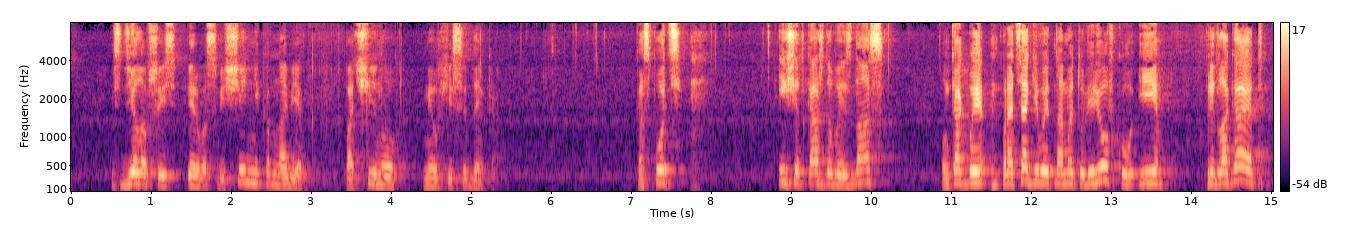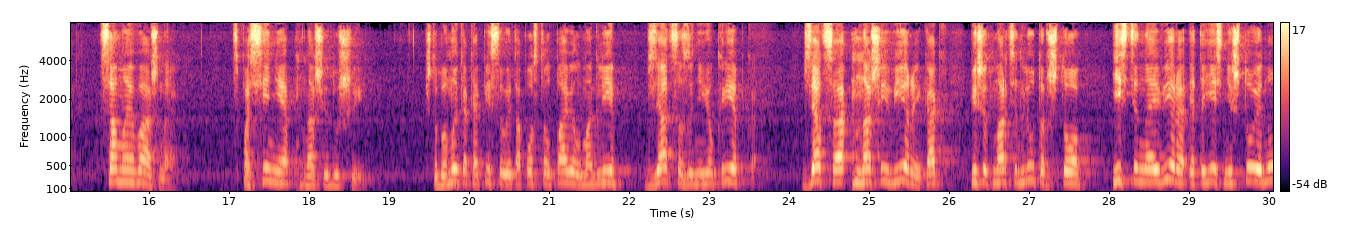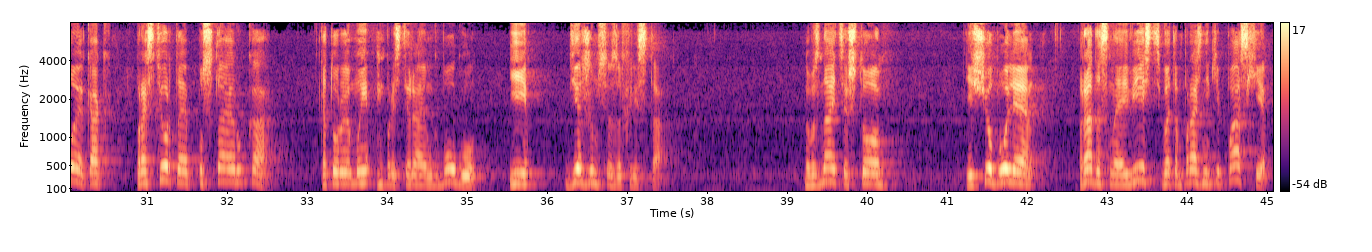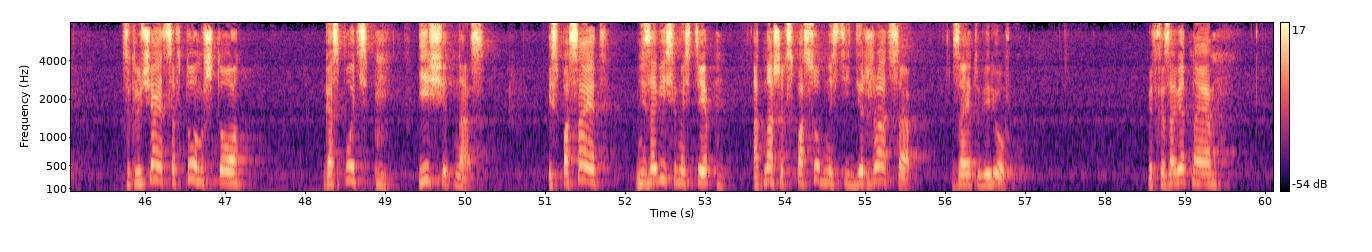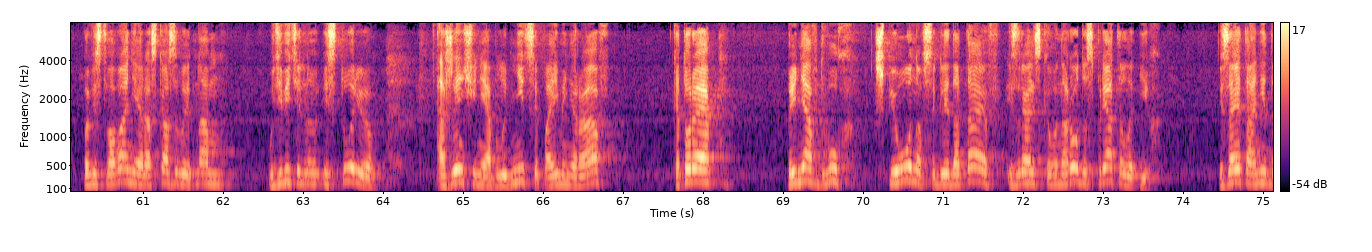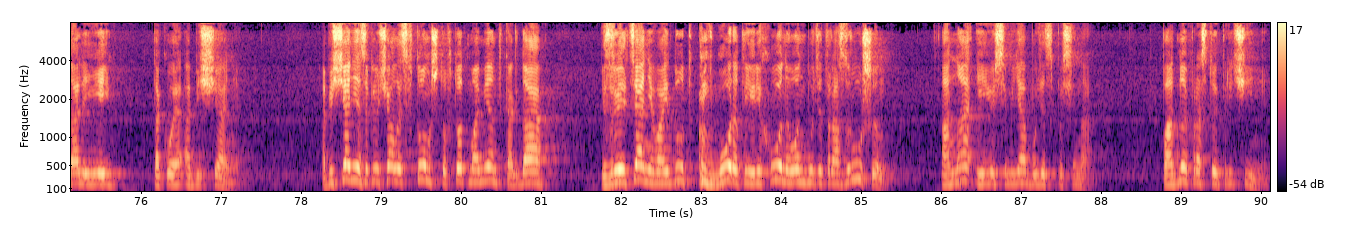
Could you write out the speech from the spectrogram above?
сделавшись первосвященником навек по чину Мелхиседека. Господь ищет каждого из нас, Он как бы протягивает нам эту веревку и предлагает самое важное – спасение нашей души, чтобы мы, как описывает апостол Павел, могли взяться за нее крепко, взяться нашей верой, как пишет Мартин Лютер, что истинная вера – это есть не что иное, как простертая пустая рука, которую мы простираем к Богу и держимся за Христа. Но вы знаете, что еще более радостная весть в этом празднике Пасхи заключается в том, что Господь ищет нас и спасает вне зависимости от наших способностей держаться за эту веревку. Ветхозаветное повествование рассказывает нам удивительную историю о женщине, о блуднице по имени Раав, которая, приняв двух шпионов, соглядатаев израильского народа, спрятала их. И за это они дали ей такое обещание. Обещание заключалось в том, что в тот момент, когда израильтяне войдут в город Иерихон, и он будет разрушен, она и ее семья будет спасена. По одной простой причине.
